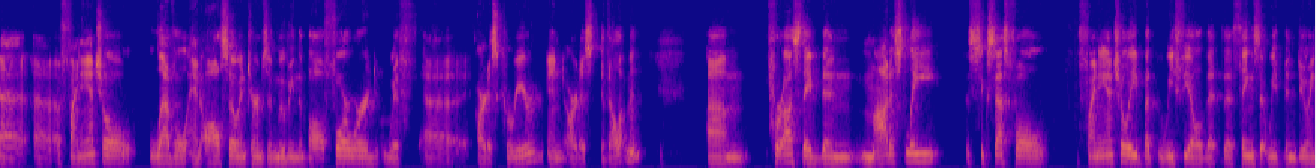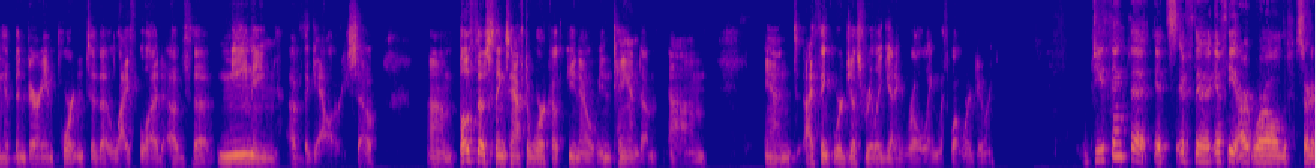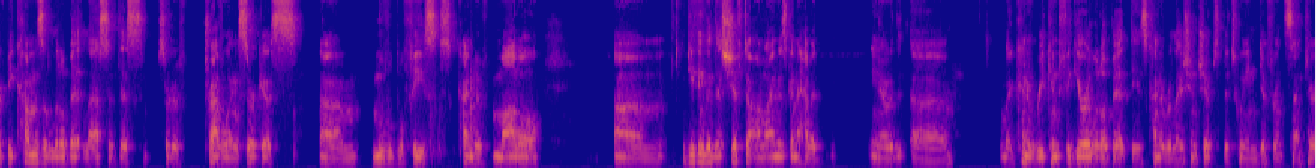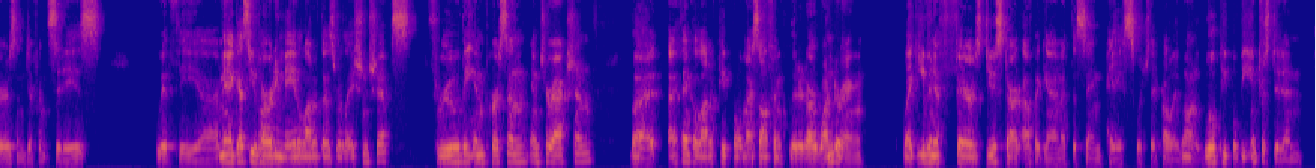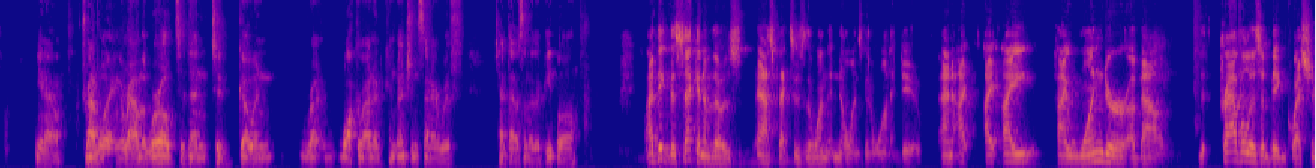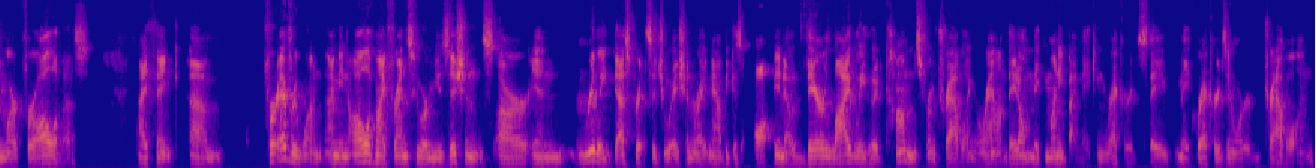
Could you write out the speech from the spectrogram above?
uh, uh a financial level and also in terms of moving the ball forward with uh, artist career and artist development. Um, for us, they've been modestly successful financially, but we feel that the things that we've been doing have been very important to the lifeblood of the meaning of the gallery. So um, both those things have to work, uh, you know, in tandem. Um, and I think we're just really getting rolling with what we're doing. Do you think that it's if the if the art world sort of becomes a little bit less of this sort of traveling circus um, movable feast kind of model. Um, do you think that this shift to online is going to have a, you know, uh, like kind of reconfigure a little bit these kind of relationships between different centers and different cities with the uh, i mean i guess you've already made a lot of those relationships through the in-person interaction but i think a lot of people myself included are wondering like even if fairs do start up again at the same pace which they probably won't will people be interested in you know traveling around the world to then to go and run, walk around a convention center with 10,000 other people I think the second of those aspects is the one that no one's going to want to do. And I, I, I, I wonder about the, travel is a big question mark for all of us. I think um, for everyone. I mean, all of my friends who are musicians are in really desperate situation right now because all, you know their livelihood comes from traveling around. They don't make money by making records. They make records in order to travel and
